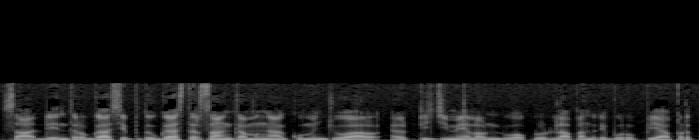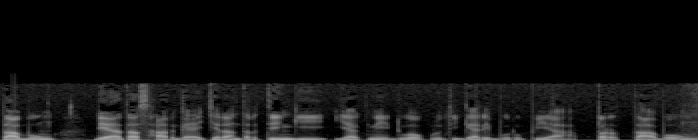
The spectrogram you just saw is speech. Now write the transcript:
Saat diinterogasi petugas, tersangka mengaku menjual LPG melon Rp28.000 per tabung di atas harga eceran tertinggi yakni Rp23.000 per tabung.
